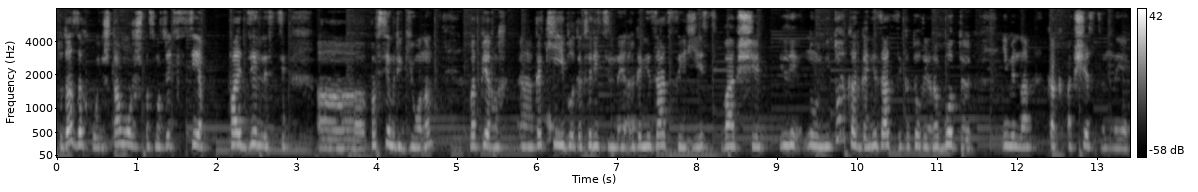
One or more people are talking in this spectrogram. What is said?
туда заходишь, там можешь посмотреть все по отдельности, э, по всем регионам, во-первых, э, какие благотворительные организации есть вообще, или, ну, не только организации, которые работают именно как общественные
